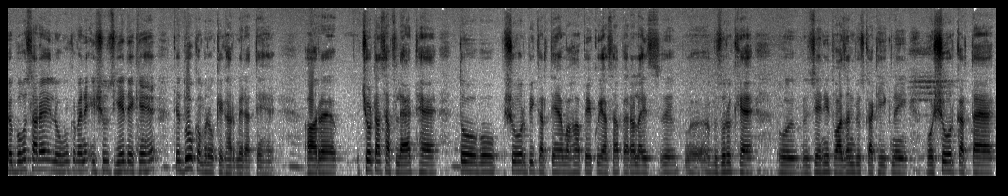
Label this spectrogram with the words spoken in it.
बहुत सारे लोगों के मैंने इश्यूज़ ये देखे हैं कि दो कमरों के घर में रहते हैं। और अ, छोटा सा फ्लैट है तो वो शोर भी करते हैं, वहाँ पे कोई ऐसा पैरालाइज बुज़ुर्ग है, वो जहनी तोज़न भी उसका ठीक नहीं, वो शोर करता है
